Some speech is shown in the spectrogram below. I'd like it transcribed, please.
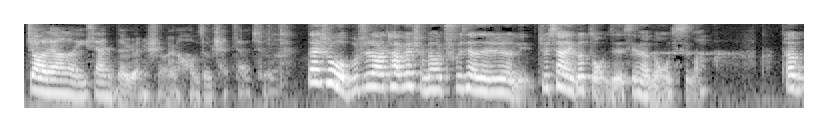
照亮了一下你的人生，然后就沉下去了。但是我不知道它为什么要出现在这里，就像一个总结性的东西嘛。它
